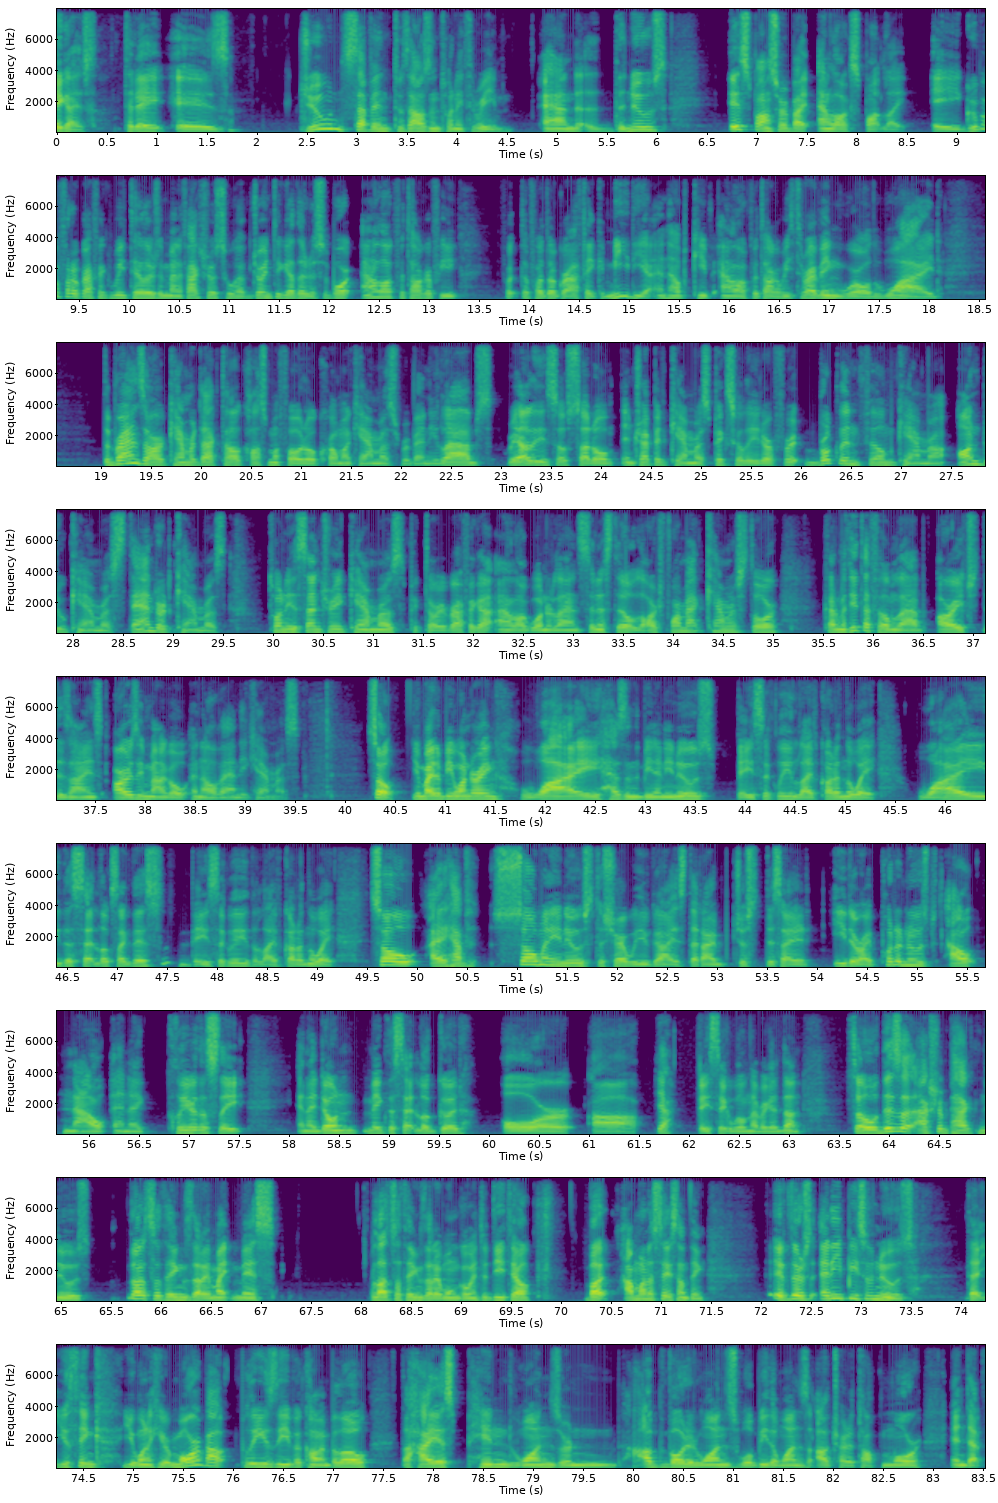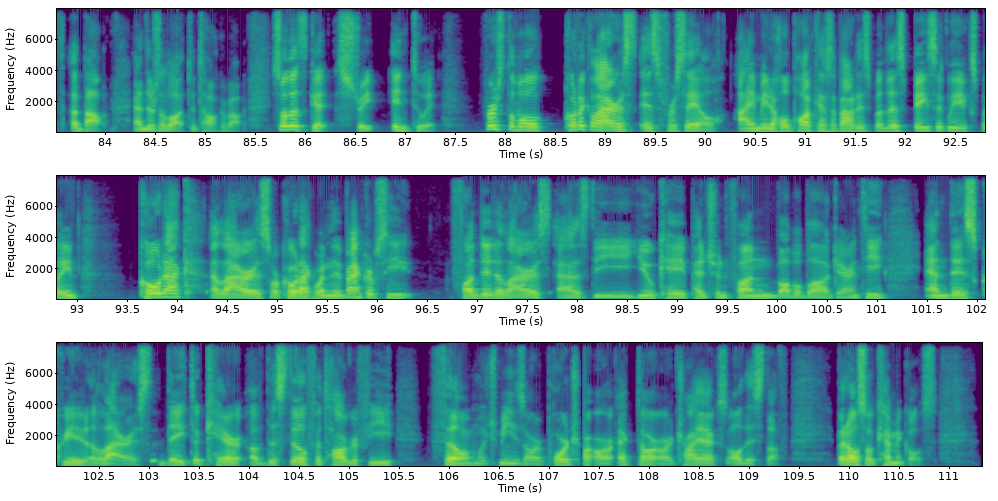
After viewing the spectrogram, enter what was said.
Hey guys, today is June 7, 2023, and the news is sponsored by Analogue Spotlight, a group of photographic retailers and manufacturers who have joined together to support analog photography, the photographic media, and help keep analog photography thriving worldwide. The brands are Cameradactyl, Cosmophoto, Chroma Cameras, Reveni Labs, RealitySoSubtle, Intrepid Cameras, Pixl-latr, Brooklyn Film Camera, Ondu Cameras, Standard Cameras, 20th Century Cameras, Pictoria Graphica, Analogue Wonderland, Cinestill, Large Format Camera Store, Carmencita Film Lab, RH Designs, Imago, and Alvandi Cameras. So, you might be wondering, why hasn't there been any news? Basically, life got in the way. Why the set looks like this? Basically, the life got in the way. So, I have so many news to share with you guys that I've just decided either I put a news out now and I clear the slate and I don't make the set look good or uh, yeah, basically we'll never get done. So this is action-packed news. Lots of things that I might miss. Lots of things that I won't go into detail. But I'm to say something. If there's any piece of news that you think you want to hear more about, please leave a comment below. The highest pinned ones or upvoted ones will be the ones I'll try to talk more in depth about. And there's a lot to talk about. So let's get straight into it. First of all, Kodak Alaris is for sale. I made a whole podcast about this, but let's basically explain Kodak Alaris, or Kodak went into bankruptcy funded Alaris as the UK pension fund, blah, blah, blah, guarantee, and this created Alaris. They took care of the still photography film, which means our Portra, our Ektar, our Tri-X, all this stuff, but also chemicals.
